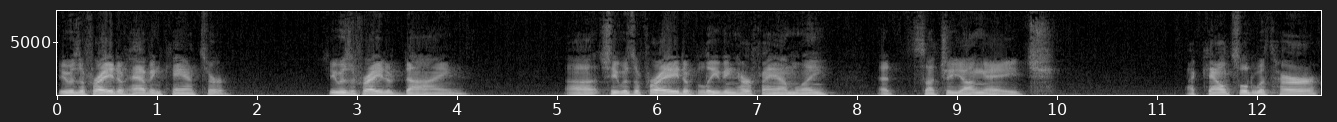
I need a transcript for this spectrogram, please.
She was afraid of having cancer. She was afraid of dying. Uh, she was afraid of leaving her family such a young age. I counseled with her.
